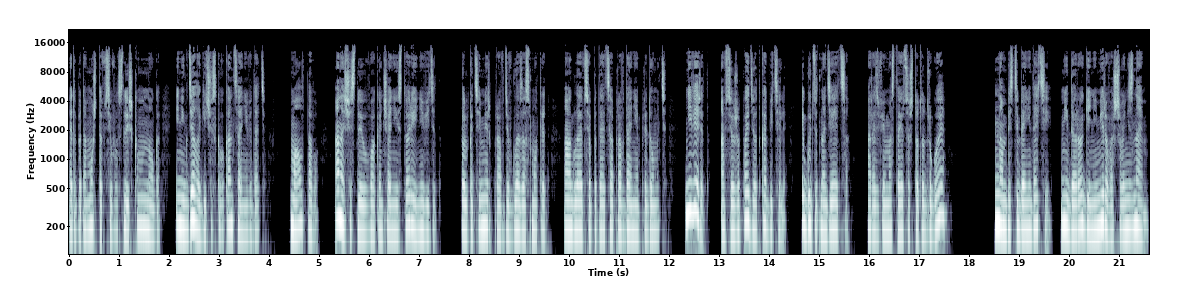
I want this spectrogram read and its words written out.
Это потому, что всего слишком много, и нигде логического конца не видать. Мало того, она счастливого окончания истории не видит. Только Тимир правде в глаза смотрит, а Аглая все пытается оправдание придумать. Не верит, а все же пойдет к обители и будет надеяться. А разве им остается что-то другое? «Нам без тебя не дойти. Ни дороги, ни мира вашего не знаем».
